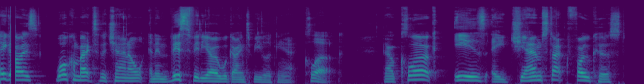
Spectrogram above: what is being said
Hey guys, welcome back to the channel and in this video we're going to be looking at Clerk. Now Clerk is a Jamstack focused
